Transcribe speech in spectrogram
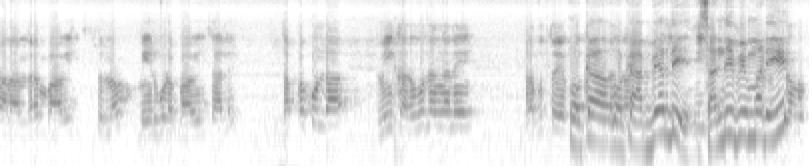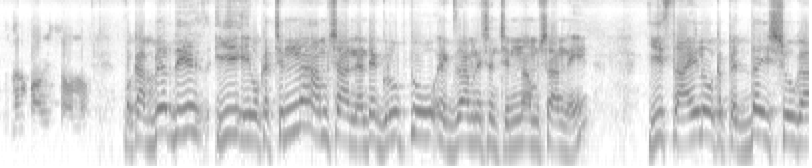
మన అందరం భావిస్తున్నాం. మీరు కూడా భావించాలి. తప్పకుండా మీకు అనుగుణంగానే ఒక ఒక అభ్యర్థి సందీప్ ఇమ్మడి ఒక అభ్యర్థి ఈ ఒక చిన్న అంశాన్ని అంటే గ్రూప్ టూ ఎగ్జామినేషన్ చిన్న అంశాన్ని ఈ స్థాయిలో ఒక పెద్ద ఇష్యూగా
